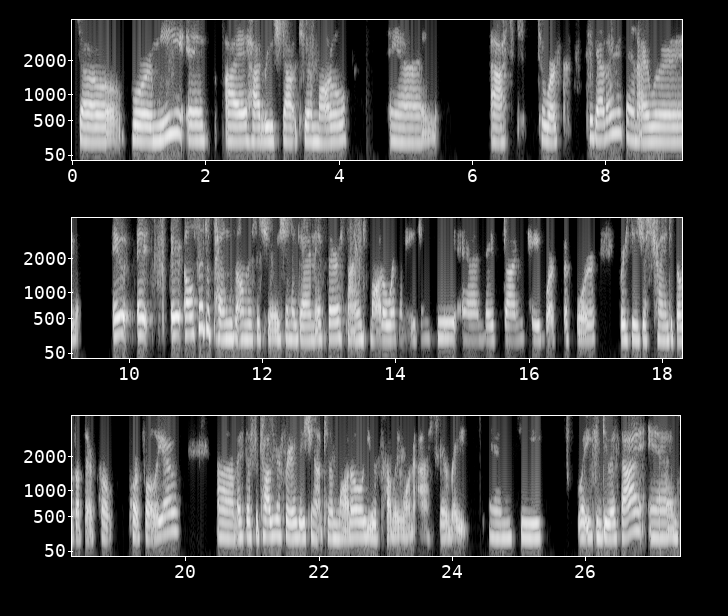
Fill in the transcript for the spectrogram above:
So for me, if I had reached out to a model and asked to work together, then I would. It it it also depends on the situation. Again, if they're a signed model with an agency and they've done paid work before versus just trying to build up their pro- portfolio. Um, if the photographer is reaching out to the model, you would probably want to ask their rates and see what you can do with that. And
